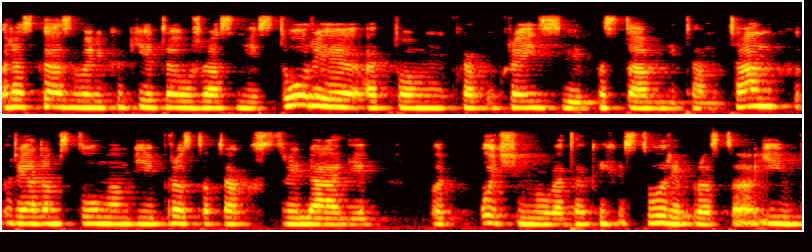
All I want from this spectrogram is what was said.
рассказывали какие-то ужасные истории о том, как украинцы поставили там танк рядом с домом и просто так стреляли. Очень много таких историй просто. И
